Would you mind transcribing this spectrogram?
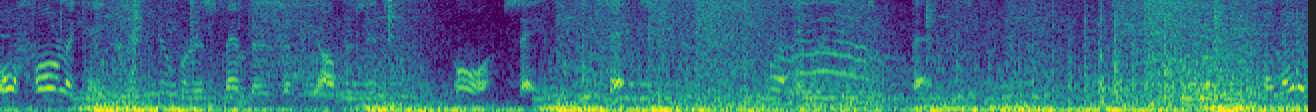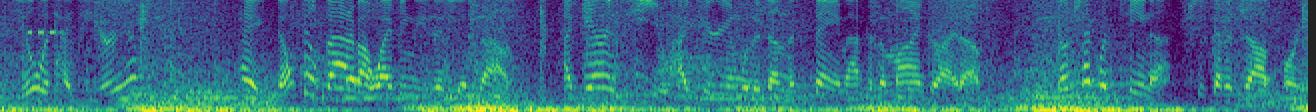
or fornicate with numerous members of the opposite, or, say, sex. Whatever it is, bad. They made a deal with Hyperion? Hey, don't feel bad about wiping these idiots out. I guarantee you Hyperion would have done the same after the mine dried up. Go check with Tina. She's got a job for you.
